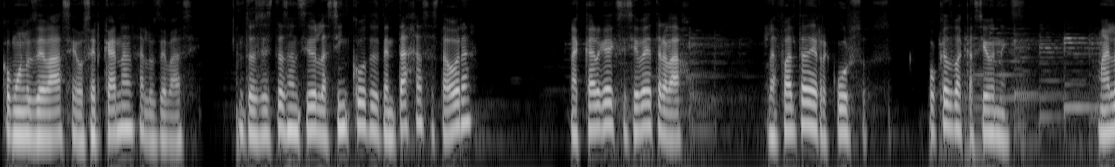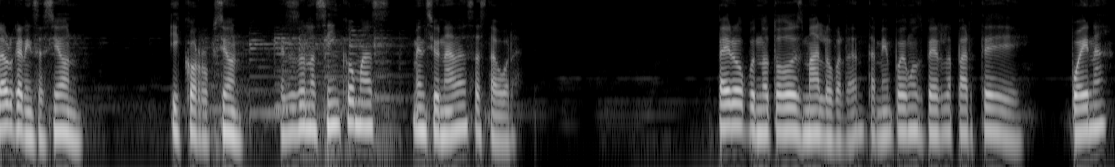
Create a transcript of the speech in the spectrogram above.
como los de base o cercanas a los de base. Entonces estas han sido las cinco desventajas hasta ahora. La carga excesiva de trabajo, la falta de recursos, pocas vacaciones, mala organización y corrupción. Esas son las cinco más mencionadas hasta ahora. Pero pues no todo es malo, ¿verdad? También podemos ver la parte buena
